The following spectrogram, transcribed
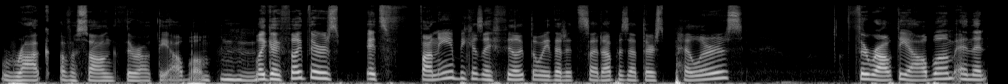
rock of a song throughout the album. mm-hmm. Like I feel like there's it's funny because I feel like the way that it's set up is that there's pillars throughout the album and then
